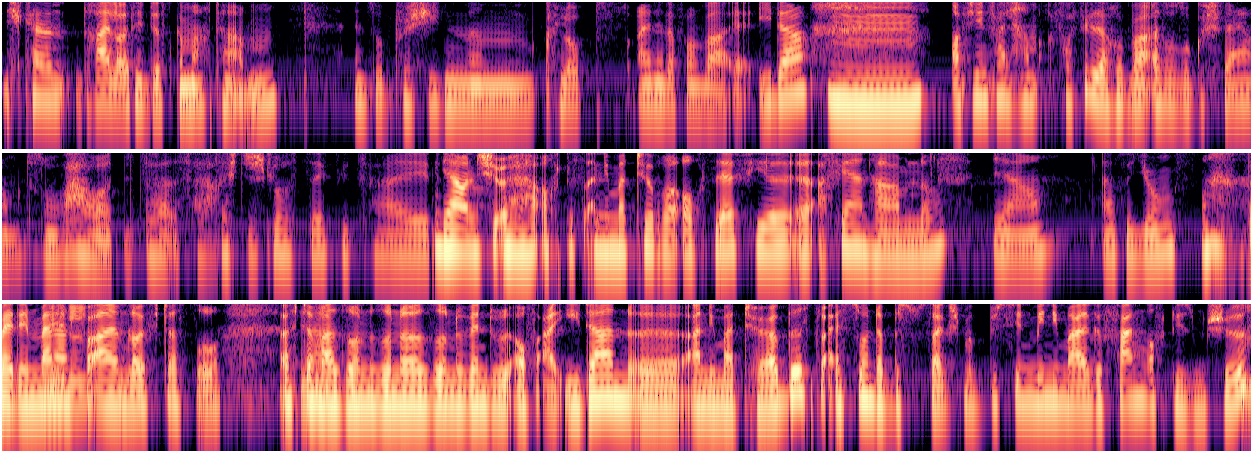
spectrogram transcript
ich kenne drei Leute, die das gemacht haben. In so verschiedenen Clubs. Eine davon war Ida. Mhm. Auf jeden Fall haben voll viele darüber, also so geschwärmt. So, wow, das war, das war richtig lustig, die Zeit. Ja, und ich höre auch, dass Animateure auch sehr viel äh, Affären haben, ne? Ja, also Jungs. Bei den Männern Mädels. vor allem läuft das so. Öfter Ja. mal so eine, so, eine, so eine, wenn du auf AIDA ein äh, Animateur bist, weißt du, und da bist du, sag ich mal, ein bisschen minimal gefangen auf diesem Schiff.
